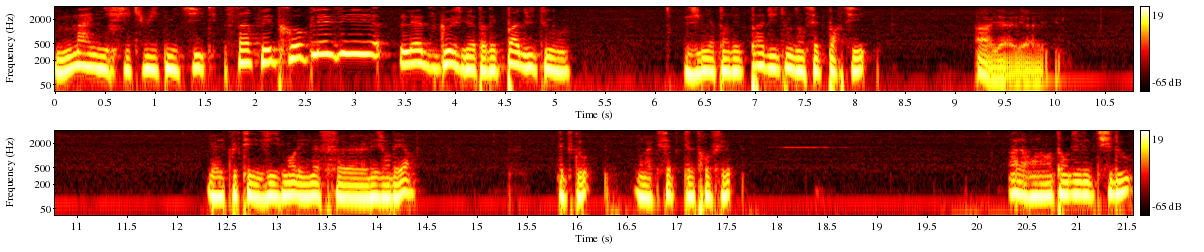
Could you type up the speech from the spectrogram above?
Magnifique 8 mythique. Ça fait trop plaisir. Let's go. Je m'y attendais pas du tout. Je m'y attendais pas du tout dans cette partie. Aïe aïe aïe. Bah écoutez, vivement les 9 euh, légendaires. Let's go. On accepte le trophée. Alors, on a entendu les petits loups.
